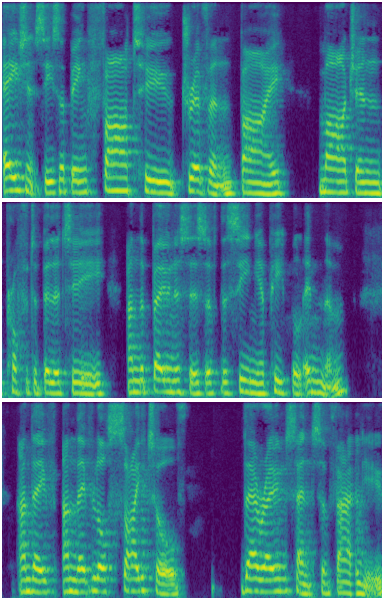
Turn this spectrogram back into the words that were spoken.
agencies are being far too driven by margin, profitability, and the bonuses of the senior people in them. And they've and they've lost sight of their own sense of value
